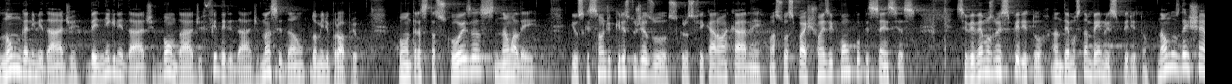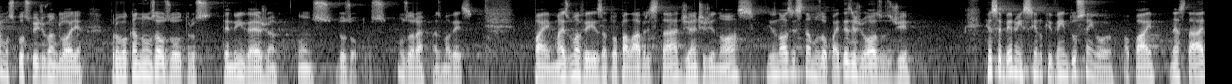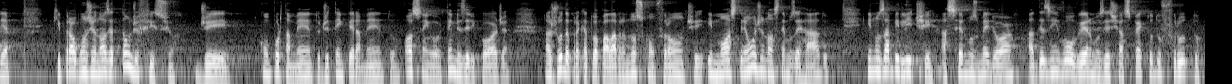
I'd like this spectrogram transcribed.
longanimidade, benignidade, bondade, fidelidade, mansidão, domínio próprio. Contra estas coisas não há lei. E os que são de Cristo Jesus crucificaram a carne com as suas paixões e concupiscências. Se vivemos no Espírito, andemos também no Espírito. Não nos deixemos possuir de vanglória, provocando uns aos outros, tendo inveja uns dos outros. Vamos orar mais uma vez. Pai, mais uma vez a tua palavra está diante de nós e nós estamos, ó Pai, desejosos de receber o ensino que vem do Senhor, ó Pai, nesta área que para alguns de nós é tão difícil de comportamento, de temperamento. Ó Senhor, tem misericórdia, ajuda para que a tua palavra nos confronte e mostre onde nós temos errado e nos habilite a sermos melhor, a desenvolvermos este aspecto do fruto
